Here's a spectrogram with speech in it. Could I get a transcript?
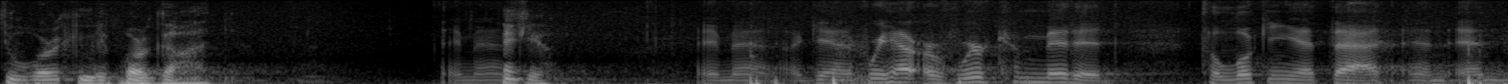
to working before God. Amen. Thank you. Amen. Again, if, we have, if we're committed to looking at that and, and,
